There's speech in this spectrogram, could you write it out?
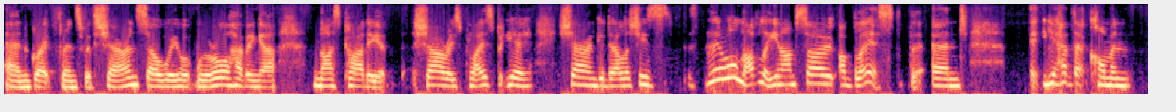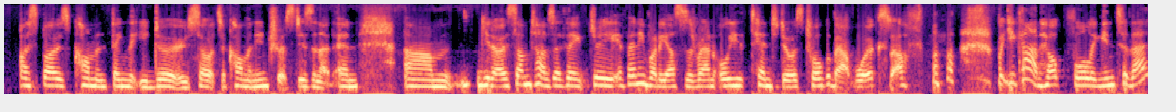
and great friends with Sharon. So we were, we were all having a nice party at Shari's place. But yeah, Sharon Ghidella, she's they're all lovely. You know, I'm so I'm blessed, and you have that common I suppose, common thing that you do. So it's a common interest, isn't it? And, um, you know, sometimes I think, gee, if anybody else is around, all you tend to do is talk about work stuff. but you can't help falling into that.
